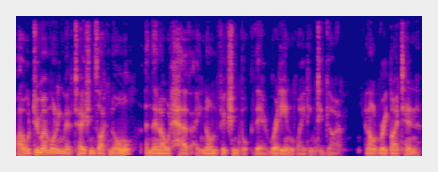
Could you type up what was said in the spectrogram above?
I would do my morning meditations like normal, and then I would have a non-fiction book there ready and waiting to go. And I would read my 10,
